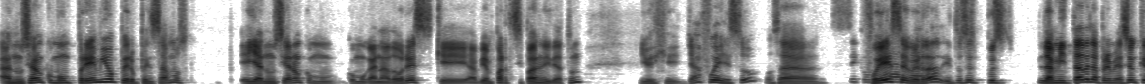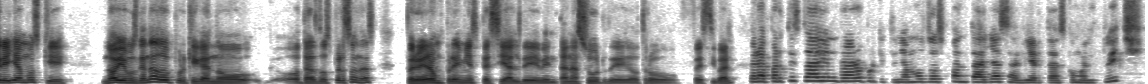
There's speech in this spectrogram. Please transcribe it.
anunciaron como un premio, pero pensamos, y anunciaron como, como ganadores que habían participado en el Ideatún. Y yo dije, ¿ya fue eso? O sea, Sí, fue ese, ¿verdad? Entonces, pues la mitad de la premiación creíamos que no habíamos ganado porque ganó otras dos personas, pero era un premio especial de Ventana Sur, de otro festival. Pero aparte estaba bien raro porque teníamos dos pantallas abiertas, como el Twitch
